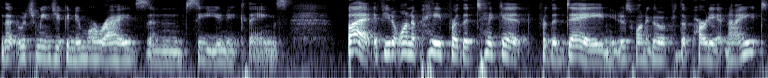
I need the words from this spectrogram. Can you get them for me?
that which means you can do more rides and see unique things. But if you don't want to pay for the ticket for the day and you just want to go for the party at night,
